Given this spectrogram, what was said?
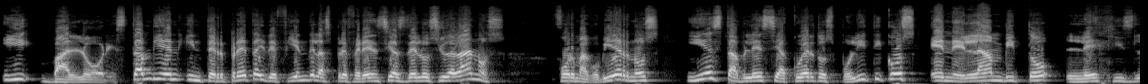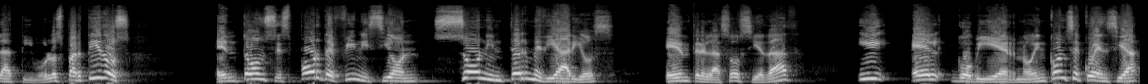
y valores. También interpreta y defiende las preferencias de los ciudadanos, forma gobiernos y establece acuerdos políticos en el ámbito legislativo. Los partidos entonces, por definición, son intermediarios entre la sociedad y el gobierno. En consecuencia,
